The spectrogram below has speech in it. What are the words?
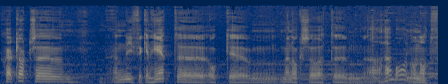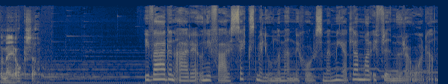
självklart eh, en nyfikenhet eh, och, eh, men också att eh, ja, här var nog något för mig också. I världen är det ungefär 6 miljoner människor som är medlemmar i Frimurarorden.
